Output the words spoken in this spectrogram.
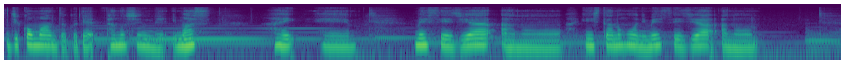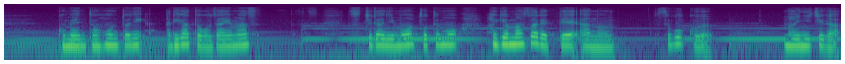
自己満足で楽しんでいます。はい、えー、メッセージやあのインスタの方にメッセージやあのコメント本当にありがとうございます。そちらにもとても励まされてあのすごく毎日が、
